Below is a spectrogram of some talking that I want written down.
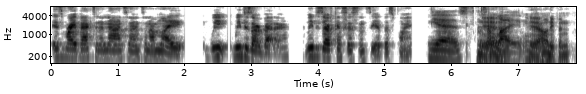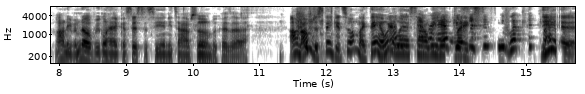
it's right back to the nonsense, and I'm like, we we deserve better. We deserve consistency at this point. Yes. Yeah, I'm like, Yeah, I don't even I don't even know if we're gonna have consistency anytime soon because uh I don't know, I'm just thinking too. I'm like, damn, when the last time we had like consistency? What? Yeah,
